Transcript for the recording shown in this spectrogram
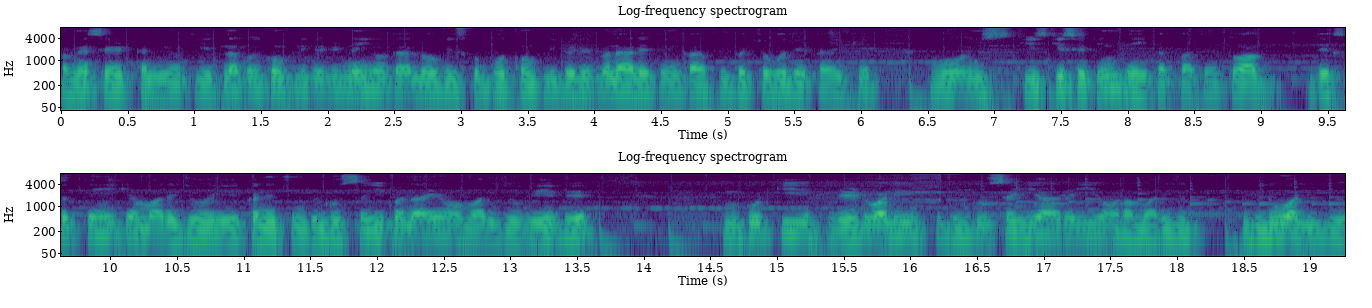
हमें सेट करनी होती है। इतना कोई कॉम्प्लिकेटेड नहीं होता। है लोग इसको बहुत कॉम्प्लिकेटेड बना लेते हैं। काफ़ी बच्चों को देखा है कि वो इस चीज़ की सेटिंग नहीं कर पाते हैं। तो आप देख सकते हैं कि हमारे जो है कनेक्शन बिल्कुल सही बना है और हमारी जो वेव है इनपुट की रेड वाली बिल्कुल सही आ रही है और हमारी जो ब्लू वाली जो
